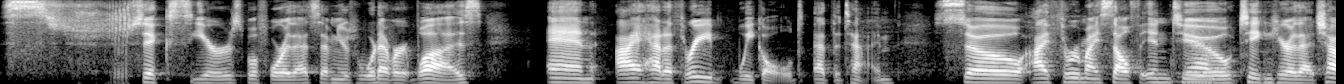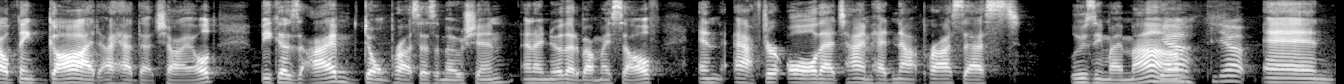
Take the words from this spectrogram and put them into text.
six years before that, seven years, whatever it was. And I had a three week old at the time. So I threw myself into Yeah. taking care of that child. Thank God I had that child because I don't process emotion and I know that about myself. And after all that time, had not processed losing my mom. Yeah, yeah. And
